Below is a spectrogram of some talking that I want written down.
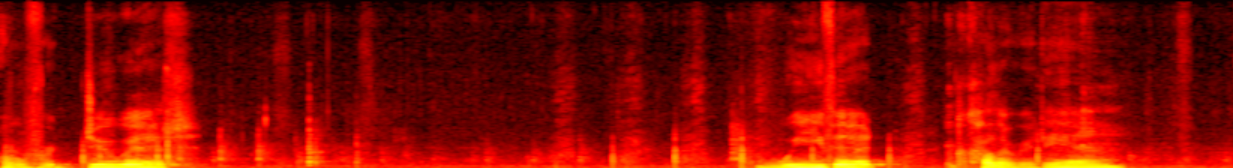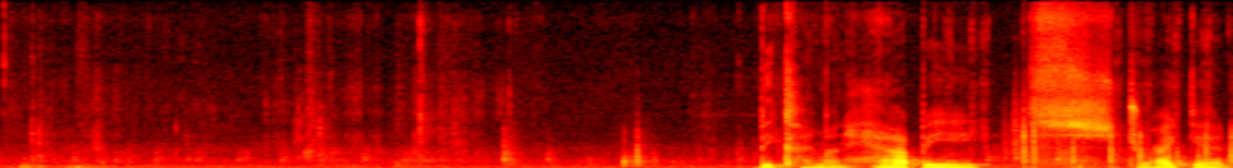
overdo it, weave it, color it in. Become unhappy, strike it.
